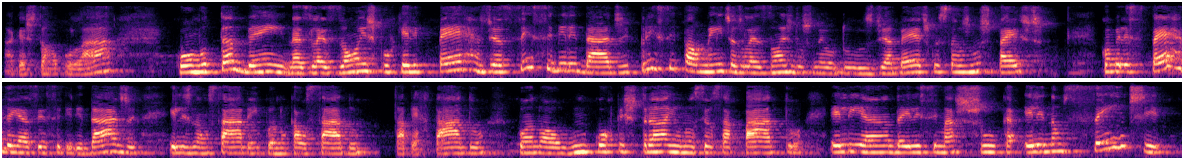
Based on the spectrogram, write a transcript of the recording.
a questão ocular, como também nas lesões, porque ele perde a sensibilidade, principalmente as lesões dos, dos diabéticos são nos pés. Como eles perdem a sensibilidade, eles não sabem quando o calçado está apertado, quando algum corpo estranho no seu sapato, ele anda, ele se machuca, ele não sente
